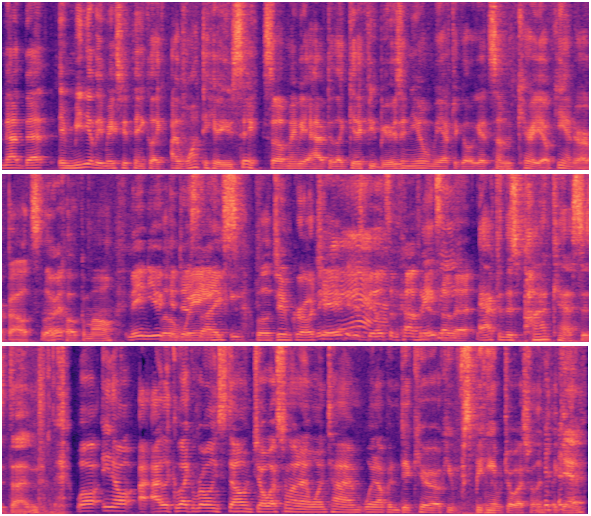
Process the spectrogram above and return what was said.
that that immediately makes me think like I want to hear you sing. So maybe I have to like get a few beers in you and we have to go get some karaoke under our belts. Little Alright. Kokomo. Me and you little can just wings, like. little Jim Croce. Me and you can just build some confidence Maybe on that. after this podcast is done. Well, you know, I, I like like Rolling Stone. Joe Westerlund at one time went up and did karaoke. Speaking of Joe Westerlund again,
